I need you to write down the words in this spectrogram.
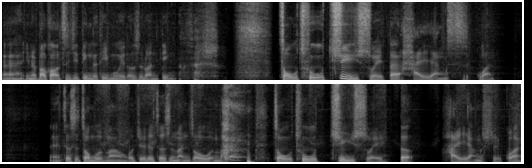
呃，因为包括我自己定的题目也都是乱定的。走出巨水的海洋史观，哎，这是中文吗？我觉得这是满洲文吧。走出巨水的海洋史观，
